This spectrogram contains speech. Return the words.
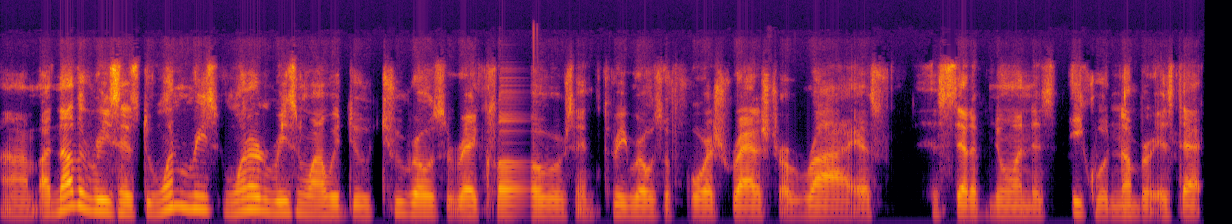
Um, another reason is the one reason, one of the reasons why we do two rows of red clovers and three rows of forage radish or rye as, instead of doing this equal number is that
